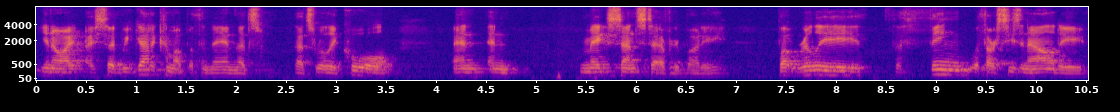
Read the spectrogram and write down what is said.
you know, I, I said we got to come up with a name that's that's really cool and and makes sense to everybody. But really the thing with our seasonality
